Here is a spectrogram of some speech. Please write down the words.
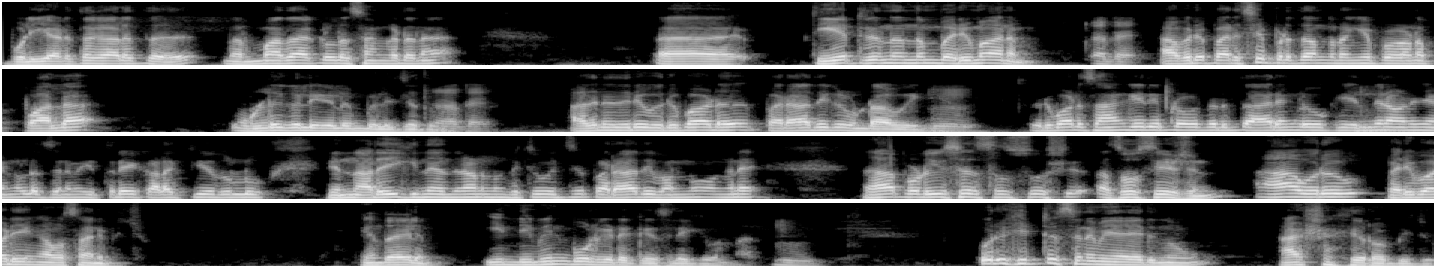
ഇപ്പോൾ ഈ അടുത്ത കാലത്ത് നിർമ്മാതാക്കളുടെ സംഘടന തിയേറ്ററിൽ നിന്നും വരുമാനം അവർ പരസ്യപ്പെടുത്താൻ തുടങ്ങിയപ്പോഴാണ് പല ഉള്ളുകളികളും വിളിച്ചത്. അതെ. അതിനെതിരെ ഒരുപാട് പരാതികൾ ഉണ്ടാവുകയും ഒരുപാട് സാങ്കേതിക പ്രവർത്തന താരങ്ങളും ഒക്കെ എന്തിനാണ് ഞങ്ങളുടെ സിനിമ ഇത്രയും കളക്ട് ചെയ്തുള്ളൂ എന്ന് അറിയിക്കുന്നത് എന്തിനാണെന്നൊക്കെ ചോദിച്ച് പരാതി വന്നു. അങ്ങനെ ആ പ്രൊഡ്യൂസേഴ്സ് അസോസി അസോസിയേഷൻ ആ ഒരു പരിപാടി അങ്ങ് അവസാനിപ്പിച്ചു. എന്തായാലും ഈ നിവിൻ പോളിയുടെ കേസിലേക്ക് വന്നാൽ. ഒരു ഹിറ്റ് സിനിമയായിരുന്നു ആക്ഷൻ ഹീറോ ബിജു.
